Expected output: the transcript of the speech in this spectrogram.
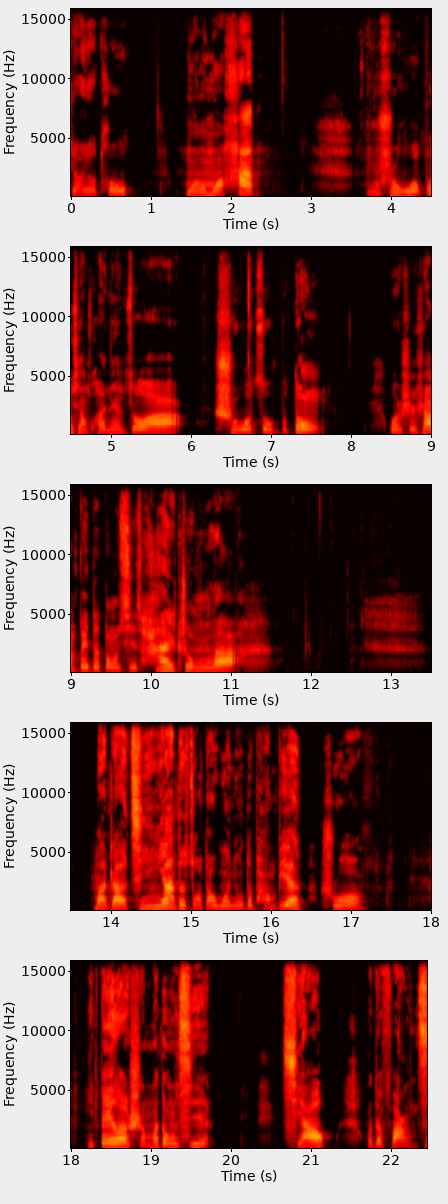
摇摇头，抹了抹汗。不是我不想快点走啊，是我走不动，我身上背的东西太重了。蚂蚱惊讶的走到蜗牛的旁边，说：“你背了什么东西？”瞧，我的房子。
